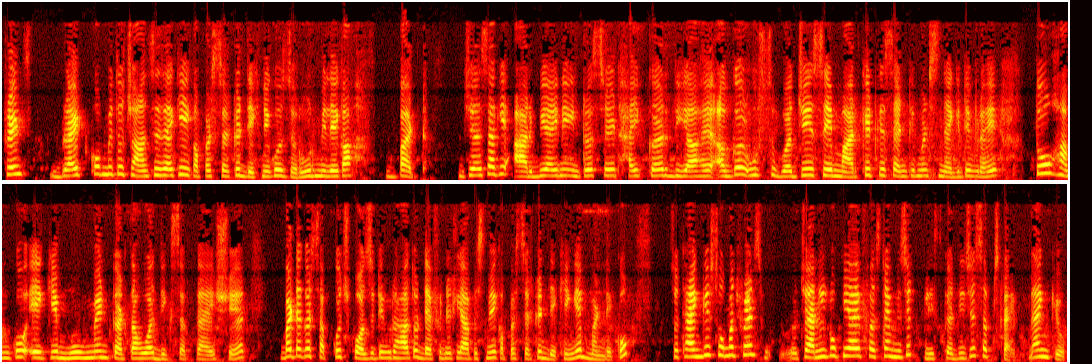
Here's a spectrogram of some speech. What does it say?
फ्रेंड्स ब्राइटकॉम में तो चांसेस है कि एक अपर सर्किट देखने को ज़रूर मिलेगा बट जैसा कि आरबीआई ने इंटरेस्ट रेट हाइक कर दिया है, अगर उस वजह से मार्केट के सेंटिमेंट्स नेगेटिव रहे तो हमको एक ये मूवमेंट करता हुआ दिख सकता है शेयर बट अगर सब कुछ पॉजिटिव रहा तो डेफिनेटली आप इसमें एक अपर सर्किट देखेंगे मंडे को। So thank you so much friends channel को किया है फ़र्स्ट टाइम विज़िट प्लीज़ कर दीजिए सब्सक्राइब थैंक यू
